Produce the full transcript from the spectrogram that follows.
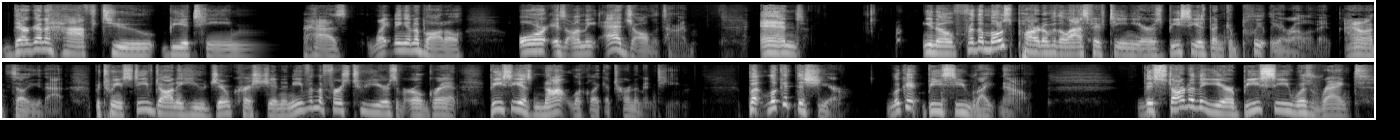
They're going to have to be a team has lightning in a bottle or is on the edge all the time. And you know, for the most part over the last 15 years, BC has been completely irrelevant. I don't have to tell you that. Between Steve Donahue, Jim Christian, and even the first two years of Earl Grant, BC has not looked like a tournament team. But look at this year. Look at BC right now. The start of the year, BC was ranked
